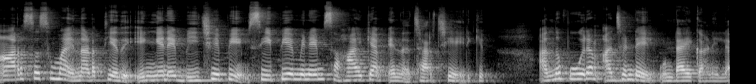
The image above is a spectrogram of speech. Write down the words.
ആർ എസ് എസുമായി നടത്തിയത് എങ്ങനെ ബി ജെ പിയും സി പി എമ്മിനെയും സഹായിക്കാം എന്ന ചർച്ചയായിരിക്കും. അന്ന് പൂരം അജണ്ടയിൽ ഉണ്ടായി കാണില്ല.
